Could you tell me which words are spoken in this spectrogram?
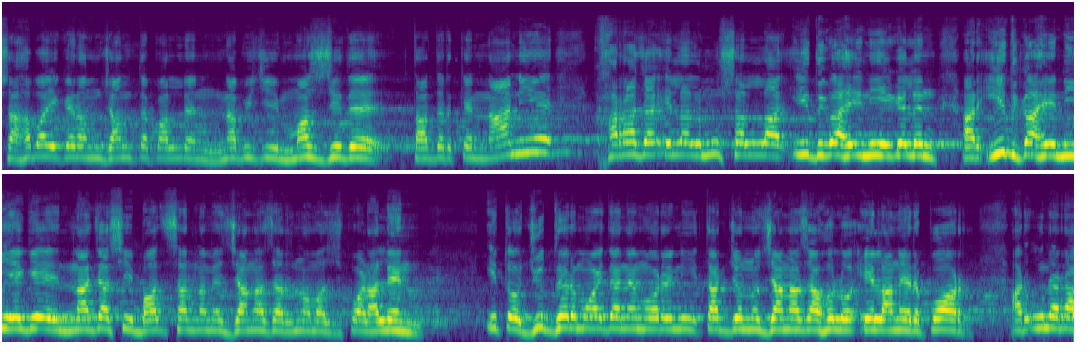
সাহাবাই কেরাম জানতে পারলেন, নাবিজি মসজিদে তাদেরকে না নিয়ে খারাজা এলাল মুসাল্লা ঈদগাহে নিয়ে গেলেন আর ঈদগাহে নিয়ে গিয়ে নাজাসি বাদশার নামে জানাজার নামাজ পড়ালেন। ই তো যুদ্ধের ময়দানে মরেনি, তার জন্য জানাজা হলো এলানের পর। আর উনারা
